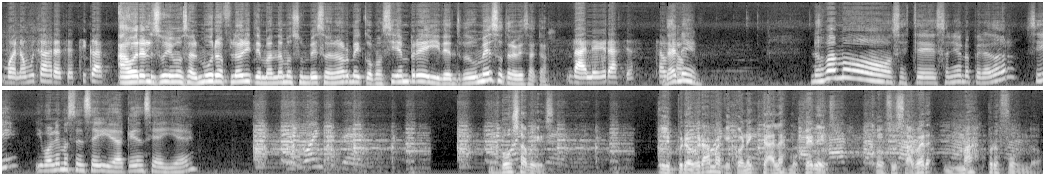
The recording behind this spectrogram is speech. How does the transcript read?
Bueno, muchas gracias, chicas. Ahora le subimos al muro, Flor, y te mandamos un beso enorme como siempre y dentro de un mes otra vez acá. Dale, gracias. Chau, Dale. Nos vamos, este señor operador, ¿sí? Y volvemos enseguida, quédense ahí, ¿eh? Vos sabés, el programa que conecta a las mujeres con su saber más profundo.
